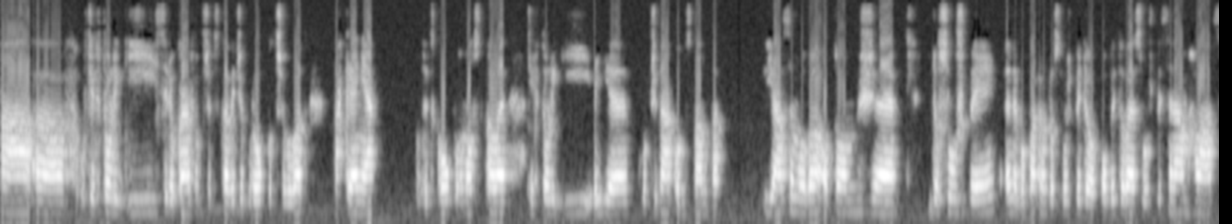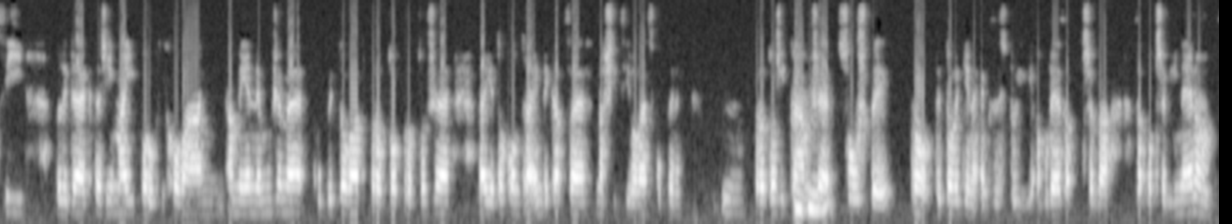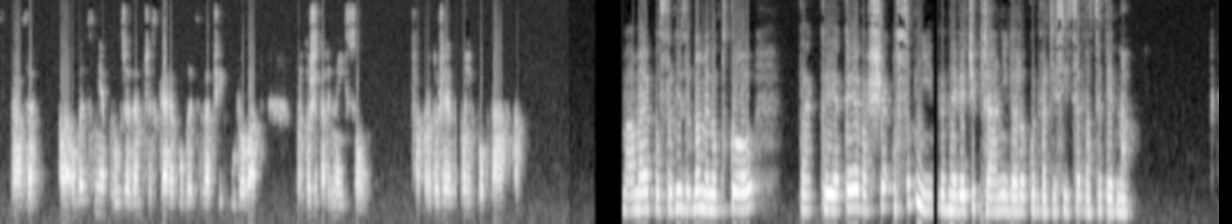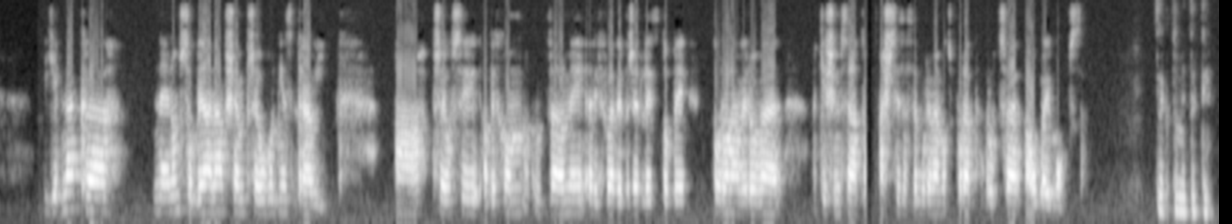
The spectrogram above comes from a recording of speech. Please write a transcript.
a uh, u těchto lidí si dokážu představit, že budou potřebovat také nějakou pomoc, ale těchto lidí je určitá konstanta. Já jsem mluvila o tom, že do služby, nebo pardon, do služby, do pobytové služby se nám hlásí lidé, kteří mají poruchy chování a my je nemůžeme ubytovat proto, protože je to kontraindikace naší cílové skupiny. Mm, proto říkám, mm-hmm. že služby pro tyto lidi neexistují a bude je třeba zapotřebí nejenom v Praze, ale obecně průřezem v České republice začít budovat, protože tady nejsou a protože je po nich poptávka. Máme poslední zhruba minutku, tak jaké je vaše osobní největší přání do roku 2021? Jednak eh, nejenom sobě, ale nám všem přeju hodně zdraví. A přeju si, abychom velmi rychle vybředli z doby koronavirové a těším se na to, až si zase budeme moct podat ruce a obejmout se. Tak to mi taky.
